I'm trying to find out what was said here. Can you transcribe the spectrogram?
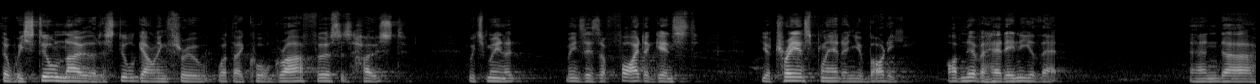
that we still know that are still going through what they call graft versus host, which mean it means there's a fight against your transplant and your body. I've never had any of that. And uh,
